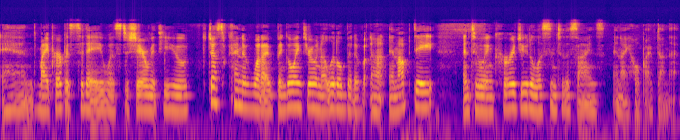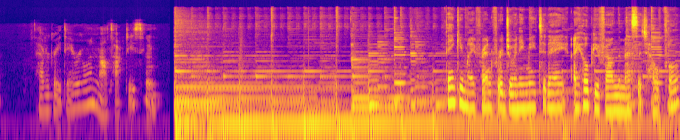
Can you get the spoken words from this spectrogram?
And my purpose today was to share with you just kind of what I've been going through and a little bit of an update and to encourage you to listen to the signs. And I hope I've done that. Have a great day, everyone, and I'll talk to you soon. Thank you, my friend, for joining me today. I hope you found the message helpful.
